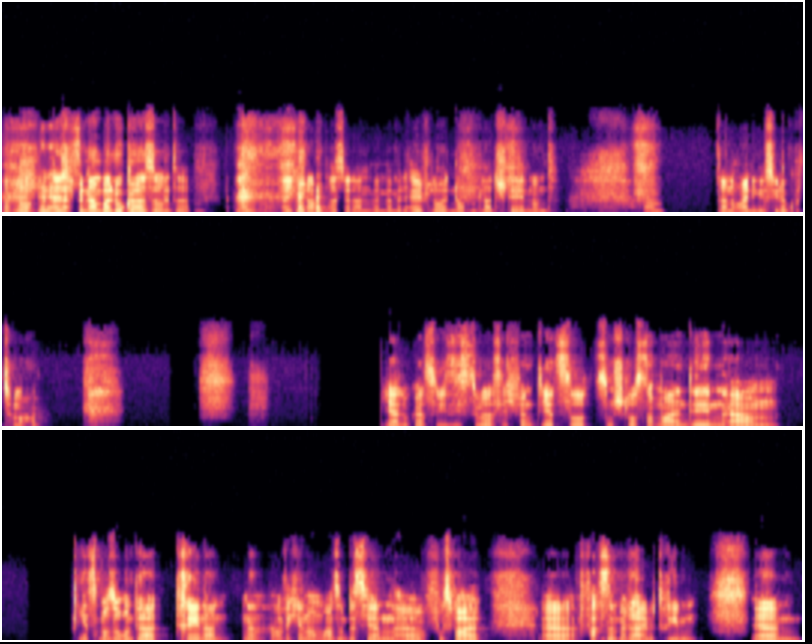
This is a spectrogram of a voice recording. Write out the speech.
doch, doch. Also ich bin dann bei Lukas und äh, ich schaffe das ja dann, wenn wir mit elf Leuten auf dem Platz stehen und ähm, da noch einiges wieder gut zu machen. Ja, Lukas, wie siehst du das? Ich finde jetzt so zum Schluss nochmal in den, ähm, jetzt mal so unter Trainern, ne, haben wir hier nochmal so ein bisschen äh, Fußball-Fachsimmelei äh, betrieben. Ähm,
